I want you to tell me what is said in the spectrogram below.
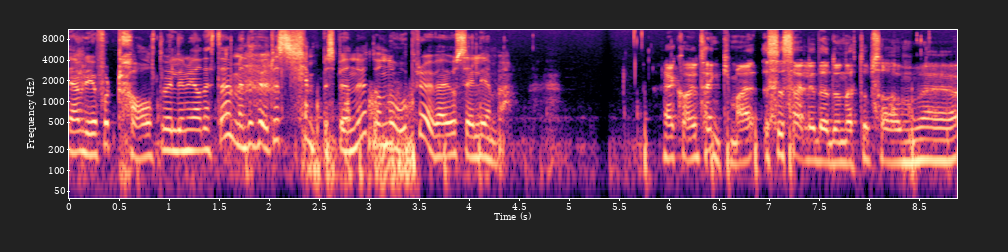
Jeg blir jo fortalt veldig mye av dette, men det høres kjempespennende ut, og noe prøver jeg jo selv hjemme. Jeg kan jo tenke meg, særlig det du nettopp sa om eh,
